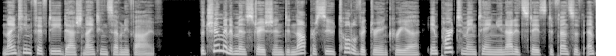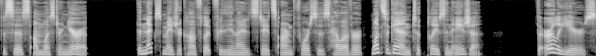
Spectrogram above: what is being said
1950 1975. The Truman administration did not pursue total victory in Korea, in part to maintain United States' defensive emphasis on Western Europe. The next major conflict for the United States Armed Forces, however, once again took place in Asia. The early years,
